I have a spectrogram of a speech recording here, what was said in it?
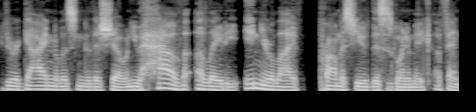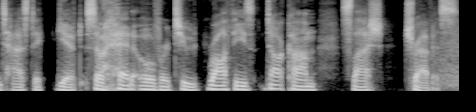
if you're a guy and you're listening to this show and you have a lady in your life, promise you this is going to make a fantastic gift. So head over to rothys.com slash Travis.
